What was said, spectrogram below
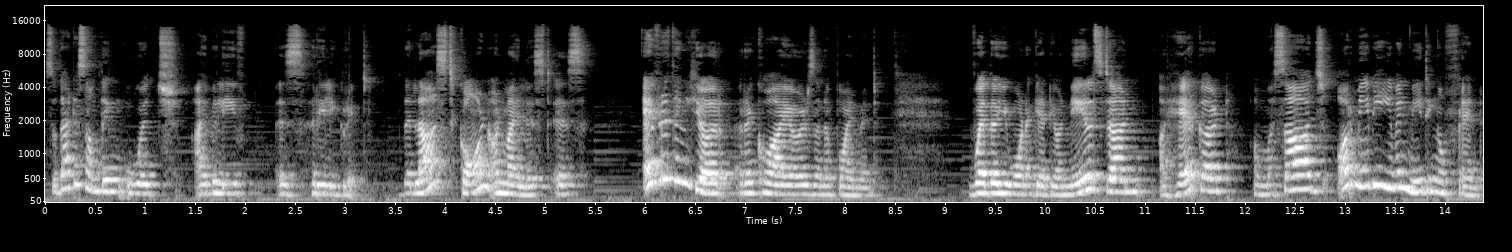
So that is something which I believe is really great. The last con on my list is everything here requires an appointment. Whether you want to get your nails done, a haircut, a massage, or maybe even meeting a friend.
